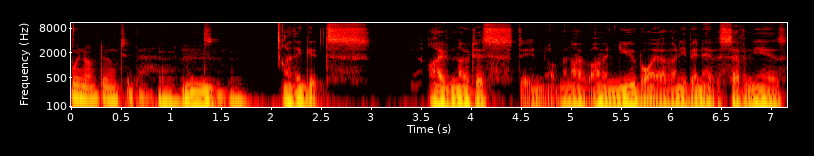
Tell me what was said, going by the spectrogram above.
we're not doing too bad. Mm-hmm. I think it's. I've noticed. In, I mean, I'm a new boy. I've only been here for seven years.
